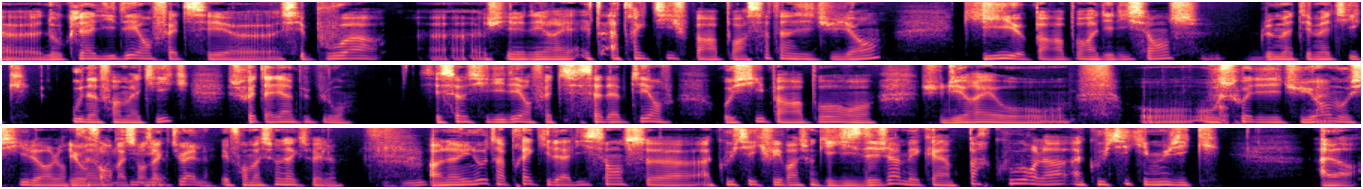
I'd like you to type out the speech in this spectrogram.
Euh, donc là, l'idée, en fait, c'est euh, pouvoir, je dirais, être attractif par rapport à certains étudiants qui, euh, par rapport à des licences de mathématiques ou d'informatique, souhaitent aller un peu plus loin. C'est ça aussi l'idée, en fait, c'est s'adapter aussi par rapport, je dirais, aux, aux, souhaits des étudiants, mais aussi leur, et aux formations actuelles. Et formations actuelles. Mhm. Alors, on a une autre après qui est la licence euh, acoustique vibration qui existe déjà, mais qui a un parcours là acoustique et musique. Alors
